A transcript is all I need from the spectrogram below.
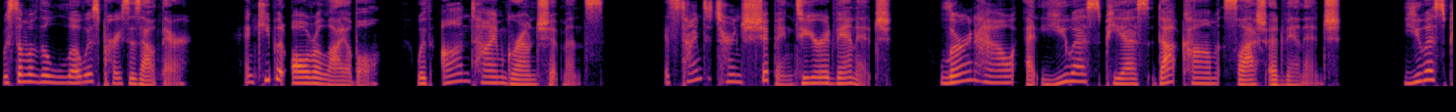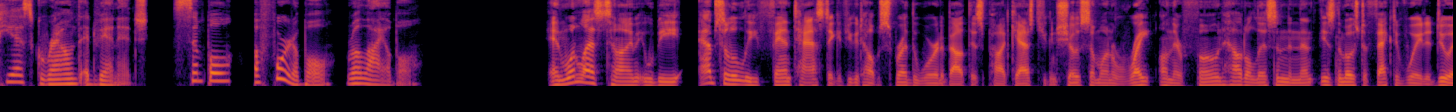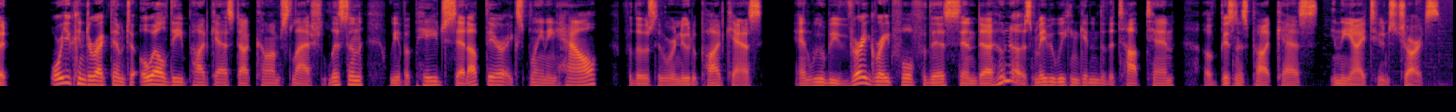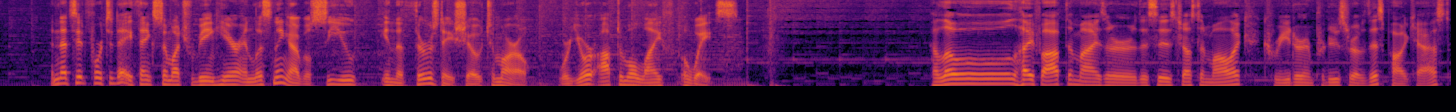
with some of the lowest prices out there. And keep it all reliable with on time ground shipments. It's time to turn shipping to your advantage. Learn how at usps.com/advantage. USPS Ground Advantage: simple, affordable, reliable. And one last time, it would be absolutely fantastic if you could help spread the word about this podcast. You can show someone right on their phone how to listen, and that is the most effective way to do it. Or you can direct them to oldpodcast.com slash listen. We have a page set up there explaining how for those who are new to podcasts. And we would be very grateful for this. And uh, who knows, maybe we can get into the top 10 of business podcasts in the iTunes charts. And that's it for today. Thanks so much for being here and listening. I will see you in the Thursday show tomorrow, where your optimal life awaits. Hello, Life Optimizer. This is Justin Malik, creator and producer of this podcast,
